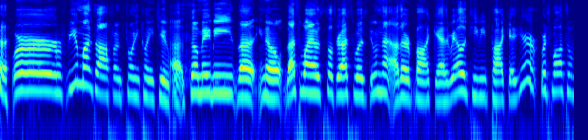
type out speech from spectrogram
we're a few months off from 2022. Uh, so maybe the you know that's why I was so stressed was doing that other podcast, reality TV podcast. You're responsible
